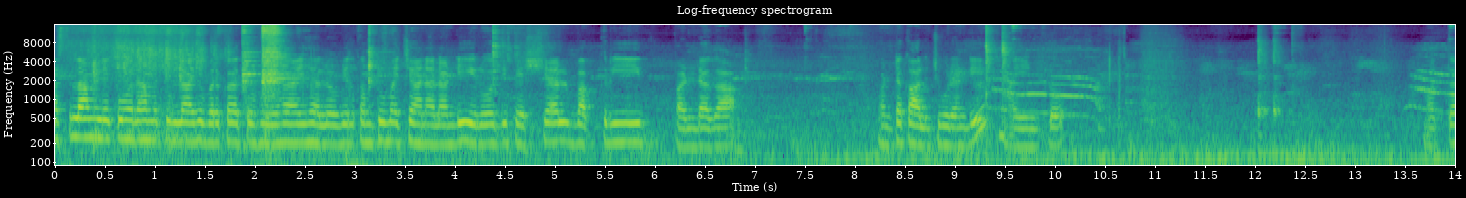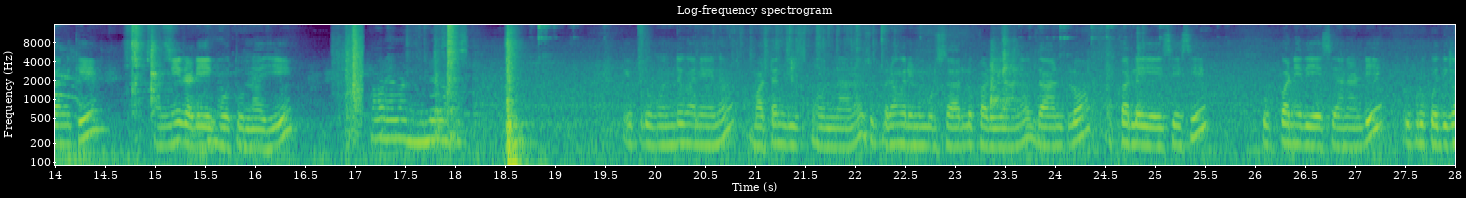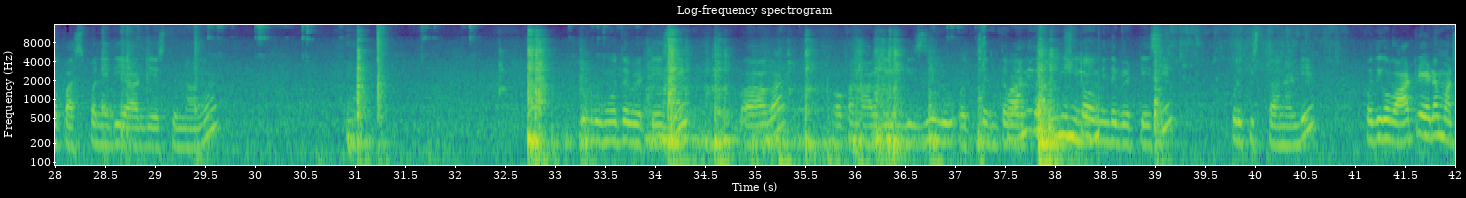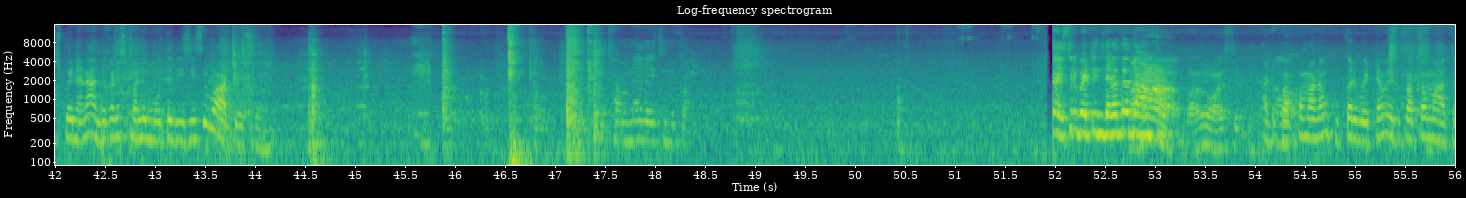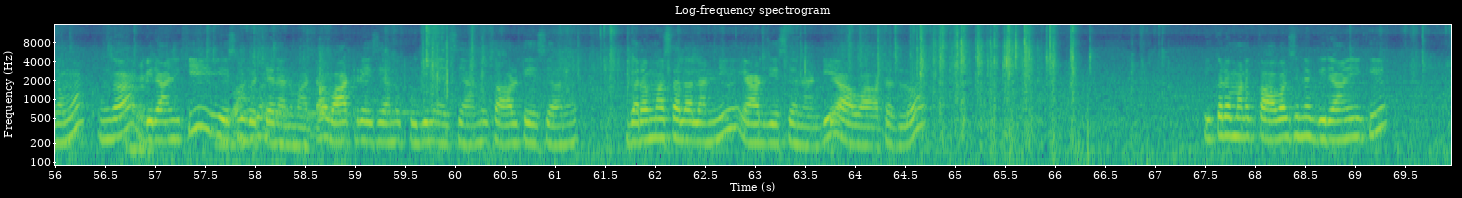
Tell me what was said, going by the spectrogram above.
అస్సలం వరహమతుల్లాహి వబర్కాతు hi hello welcome to my channel అండి ఈరోజు స్పెషల్ బక్రీద్ పండగ. వంటకాలు చూడండి మా ఇంట్లో. మొత్తానికి అన్నీ రెడీ అయిపోతున్నాయి. ఇప్పుడు ముందుగా నేను మటన్ తీసుకున్నాను శుభ్రంగా రెండు మూడు సార్లు కడిగాను. దాంట్లో కుక్కర్లో వేసేసి ఉప్పు అనేది వేసానండి. ఇప్పుడు కొద్దిగా పసుపు అనేది యాడ్ చేస్తున్నాను. ఇప్పుడు మూత పెట్టేసి బాగా ఒక నాలుగైదు విజిల్లు వచ్చేంత వరకు స్టవ్ మీద పెట్టేసి ఉడికిస్తానండి. కొద్దిగా వాటర్ వేయడం మర్చిపోయినాను? అందుకని మళ్ళీ మూత తీసేసి వాటర్ వేసాను ఎసురు పెట్టిన తర్వాత దాంట్లో అటు పక్క మనం కుక్కర్ పెట్టాం ఇటు పక్క మాత్రము ఇంకా బిర్యానీకి ఎసురు పెట్టాను అనమాట వాటర్ వేసాను పుదీనా వేసాను సాల్ట్ వేసాను గరం మసాలాలన్నీ యాడ్ చేశానండి ఆ వాటర్లో. ఇక్కడ మనకు కావాల్సిన బిర్యానీకి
